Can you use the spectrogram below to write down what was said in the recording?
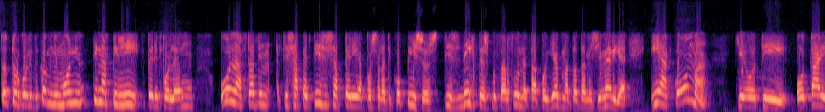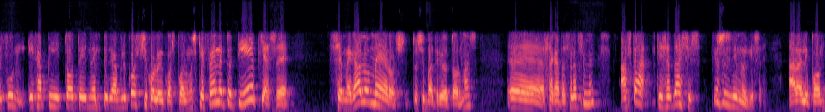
Το τουρκολιβικό μνημόνιο, την απειλή περί πολέμου, όλα αυτά την, τις απαιτήσεις περί αποστρατικοποίησεως, τις νύχτες που θα έρθουν τα απογεύματα, τα μεσημέρια ή ακόμα και ότι ο Τάιφουν είχα πει τότε είναι πυραυλικός ψυχολογικός πόλεμος και φαίνεται ότι έπιασε σε μεγάλο μέρος των συμπατριωτών μας. Ε, θα καταστρέψουμε. Αυτά τις εντάσεις ποιος τις δημιούργησε; Άρα λοιπόν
